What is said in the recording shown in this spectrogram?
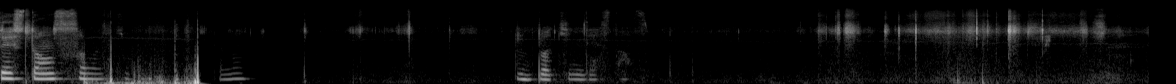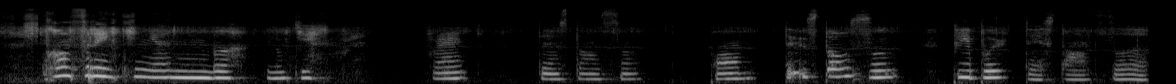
Destansı savaşçı. Değil mi? Bir bakayım destansı. Kan Frank'in yanında benimki. Frank destansı. Pam destansı. Piper destansı.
